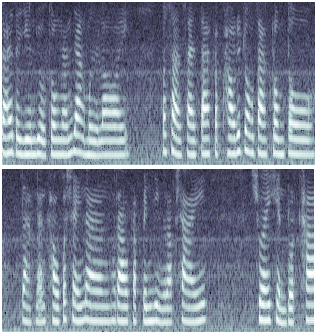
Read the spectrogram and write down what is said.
ได้แต่ยืนอยู่ตรงนั้นอย่างมือลอย ประสานสายตากับเขาด้วยดวงตากลมโต จากนั้นเขาก็ใช้นางราวกับเป็นหญิงรับใช้ ช่วยเข็นรถข้า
